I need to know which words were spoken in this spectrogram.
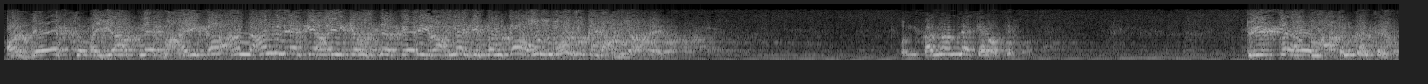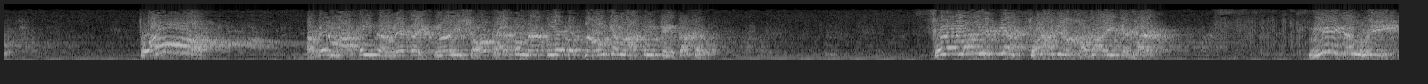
اور دیکھ سپیا اپنے بھائی کا انگ انگ لے کے آئی کہ اس نے تیری راہ میں جسم کا اس روز کٹا دیا ہے۔ ان کا نام لے کے روتے ہو۔ پیٹتے ہو، ماتم کرتے ہو۔ تو آؤ، اگر ماتم کرنے کا اتنا ہی شوق ہے تو میں تمہیں بتاؤں کہ ماتم کن کا کرو۔ سلیمان اتنے سونا دل کے گھر میٹنگ ہوئی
